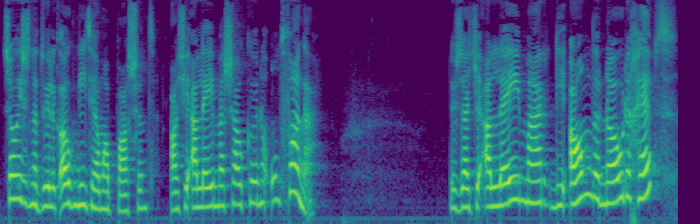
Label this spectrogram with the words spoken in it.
Zo is het natuurlijk ook niet helemaal passend als je alleen maar zou kunnen ontvangen. Dus dat je alleen maar die ander nodig hebt,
